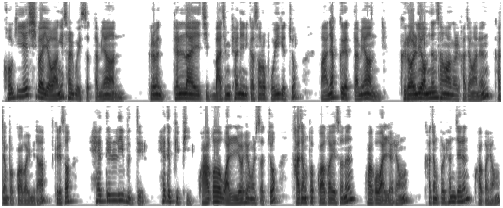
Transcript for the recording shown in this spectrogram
거기에 시바 여왕이 살고 있었다면 그러면 델라의 집 맞은편이니까 서로 보이겠죠? 만약 그랬다면 그럴 리 없는 상황을 가정하는 가정법 과거입니다. 그래서 had lived, had pp, 과거 완료형을 썼죠. 가정법 과거에서는 과거 완료형, 가정법 현재는 과거형,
